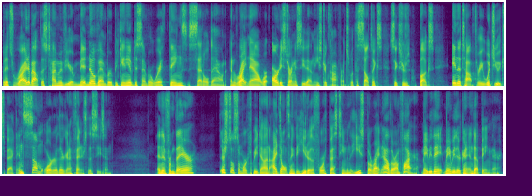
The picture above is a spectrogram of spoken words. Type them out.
but it's right about this time of year, mid November, beginning of December, where things settle down. And right now, we're already starting to see that in the Eastern Conference with the Celtics, Sixers, Bucks in the top three. What you expect? In some order, they're going to finish this season. And then from there, there's still some work to be done. I don't think the Heat are the fourth best team in the East, but right now they're on fire. Maybe they maybe they're going to end up being there.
